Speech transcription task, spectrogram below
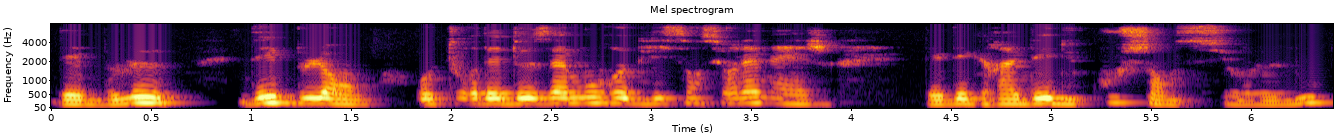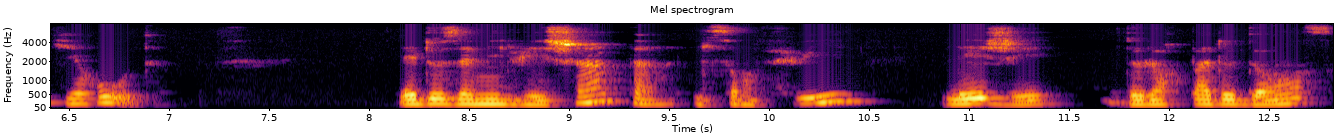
des bleus, des blancs autour des deux amoureux glissant sur la neige. les dégradés du couchant sur le loup qui rôde. Les deux amis lui échappent, ils s'enfuient, légers, de leurs pas de danse,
